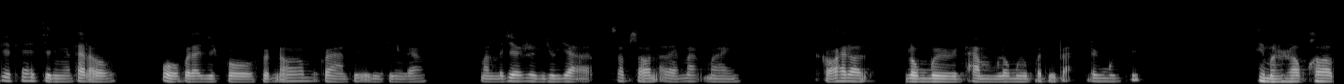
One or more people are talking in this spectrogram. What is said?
ที่แท้จริงถ้าเรา โอปรายิโกคือน้อมการที่จริง ๆ แล้ว มันไม่ใช่เรื่องยุ่งยากซับซ้อนอะไรมากมาย ขอให้เราลงมือทำลงมือปฏิบัติลงมือคิด ให้มันรอบคอบ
